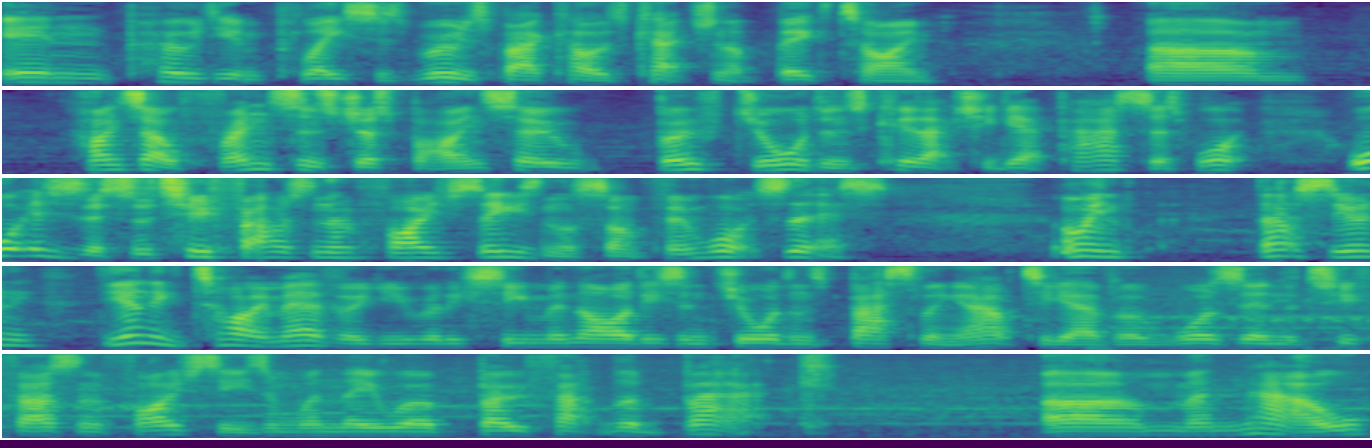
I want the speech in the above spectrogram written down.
in podium places. Rubens Barrichello is catching up big time. Um, Heinz Frentzen's just behind, so both Jordans could actually get past us. What? What is this? A 2005 season or something? What's this? I mean, that's the only the only time ever you really see Minardi's and Jordan's battling out together was in the 2005 season when they were both at the back. Um, and now,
